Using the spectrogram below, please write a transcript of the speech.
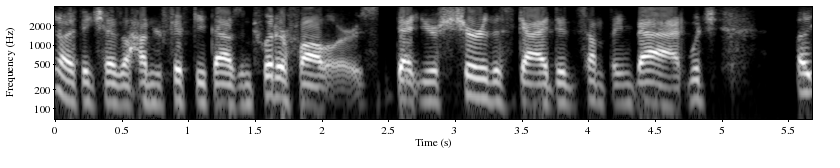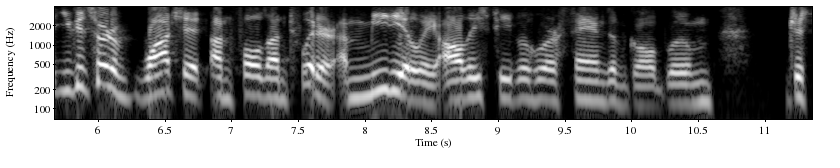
you know, I think she has 150,000 Twitter followers, that you're sure this guy did something bad, which uh, you can sort of watch it unfold on Twitter. Immediately, all these people who are fans of Goldblum just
